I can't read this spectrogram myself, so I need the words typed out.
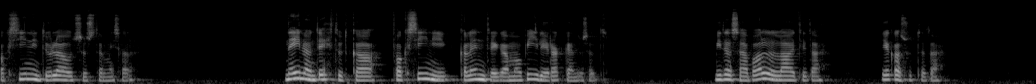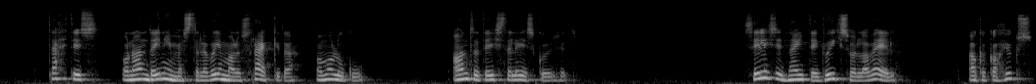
vaktsiinide üle otsustamisel. Neil on tehtud ka vaktsiinikalendriga mobiilirakendused, mida saab alla laadida ja kasutada. tähtis on anda inimestele võimalus rääkida oma lugu, anda teistele eeskujusid. selliseid näiteid võiks olla veel, aga kahjuks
